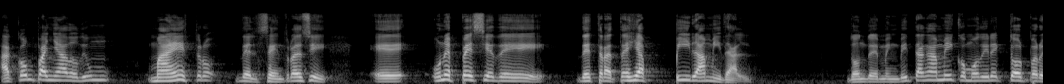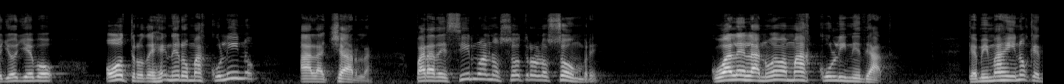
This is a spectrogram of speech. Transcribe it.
acompañado de un maestro del centro, es decir, eh, una especie de, de estrategia piramidal, donde me invitan a mí como director, pero yo llevo otro de género masculino a la charla, para decirnos a nosotros los hombres ¿Cuál es la nueva masculinidad? Que me imagino que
